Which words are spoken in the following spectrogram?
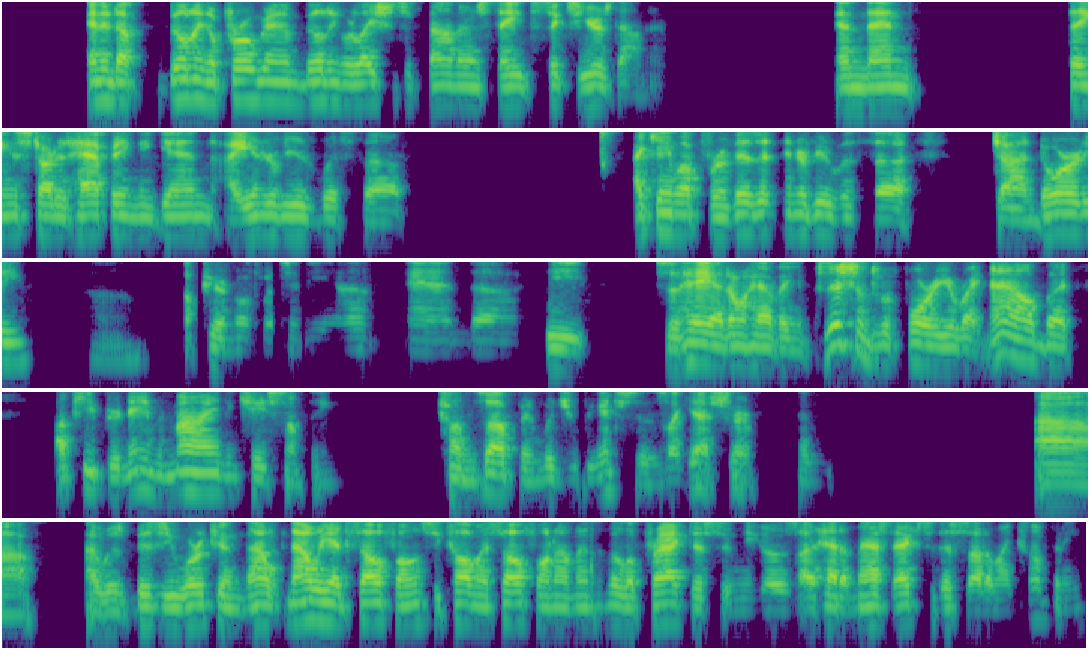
ended up building a program, building relationships down there, and stayed six years down there. And then things started happening again. I interviewed with, uh, I came up for a visit, interviewed with uh, John Doherty um, up here in Northwest Indiana, and uh, he said, "Hey, I don't have any positions before you right now, but I'll keep your name in mind in case something comes up. And would you be interested?" I was like, "Yeah, sure." And uh, I was busy working. Now, now we had cell phones. He called my cell phone. I'm in the middle of practice, and he goes, "I had a mass exodus out of my company,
